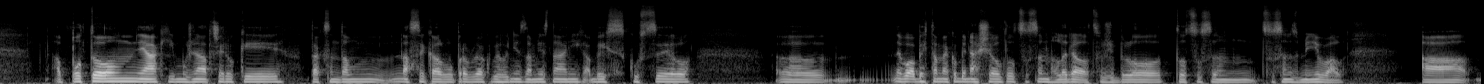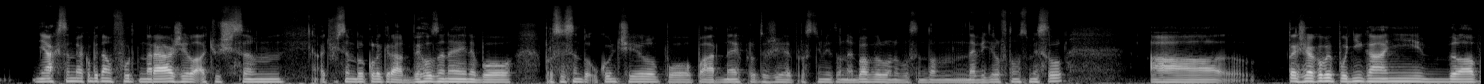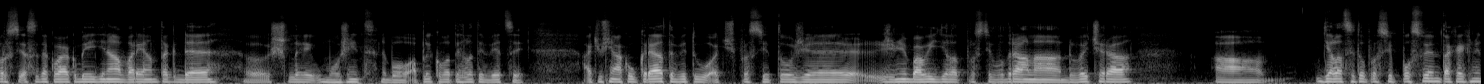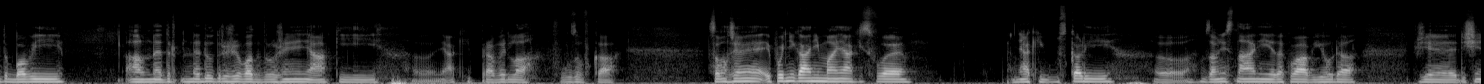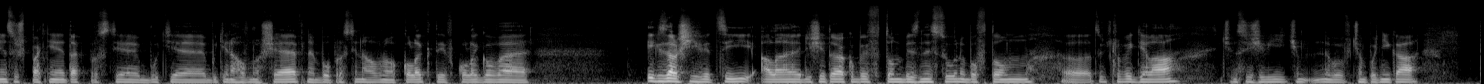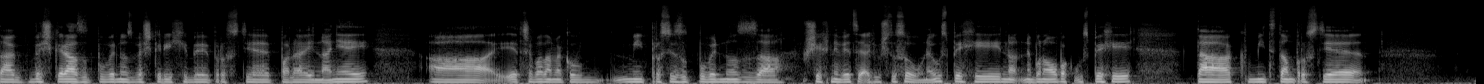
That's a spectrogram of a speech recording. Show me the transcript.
a potom nějaký možná tři roky, tak jsem tam nasekal opravdu jakoby hodně zaměstnáních, abych zkusil eh, nebo abych tam jakoby našel to, co jsem hledal, což bylo to, co jsem, co jsem zmiňoval. A nějak jsem jakoby tam furt narážil, ať už jsem, ať už jsem byl kolikrát vyhozený, nebo prostě jsem to ukončil po pár dnech, protože prostě mě to nebavilo, nebo jsem tam neviděl v tom smysl. A takže jakoby podnikání byla prostě asi taková jakoby jediná varianta, kde eh, šli umožnit nebo aplikovat tyhle ty věci. Ať už nějakou kreativitu, ať prostě to, že, že mě baví dělat prostě od rána do večera a dělat si to prostě po svém, tak jak mě to baví, a nedodržovat vyloženě nějaký, eh, nějaký pravidla v úzovkách. Samozřejmě i podnikání má nějaké svoje nějaký úskalí. Eh, v zaměstnání je taková výhoda, že když je něco špatně, tak prostě buď je, buď je na hovno šéf, nebo prostě na hovno kolektiv, kolegové, x dalších věcí, ale když je to jakoby v tom biznesu nebo v tom, eh, co člověk dělá, čím se živí, čím, nebo v čem podniká, tak veškerá zodpovědnost, veškeré chyby prostě padají na něj a je třeba tam jako mít prostě zodpovědnost za všechny věci, ať už to jsou neúspěchy nebo naopak úspěchy, tak mít tam prostě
